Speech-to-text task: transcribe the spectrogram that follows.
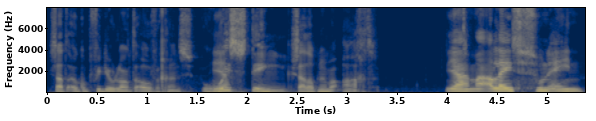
Staat ook op Videoland overigens. Wisting staat op nummer 8. Ja, maar alleen seizoen 1.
